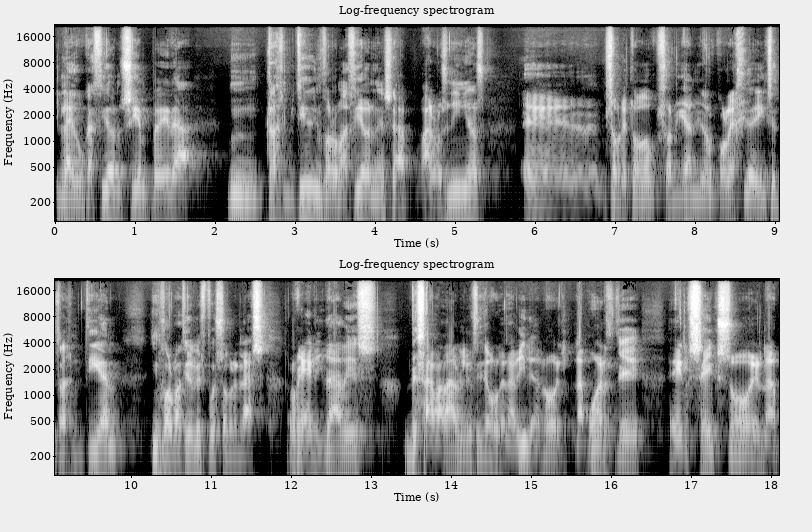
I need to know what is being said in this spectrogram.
la educación siempre era mm, transmitir informaciones a, los niños, eh, sobre todo solían ir al colegio y se transmitían informaciones pues, sobre las realidades desagradables digamos, de la vida, ¿no? la muerte, el sexo, la,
